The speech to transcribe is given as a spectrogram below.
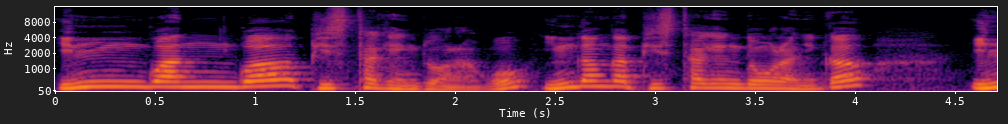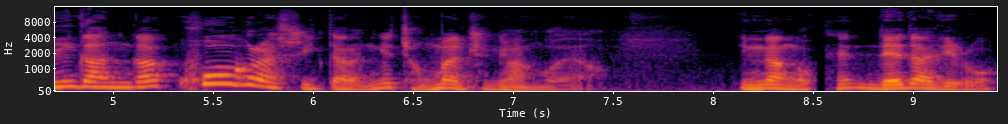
인간과 비슷하게 행동을 하고 인간과 비슷하게 행동을 하니까 인간과 코어를 할 수 있다는 게 정말 중요한 거예요. 인간과 네 다리로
